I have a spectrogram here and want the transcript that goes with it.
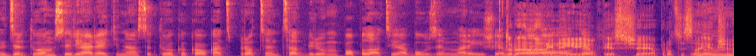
Līdz ar to mums ir jārēķinās ar to, ka kaut kāds procents atbiruma populācijā būs zem arī šiem. Tur arī neiejaukties šajā procesā nu, iekšā,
